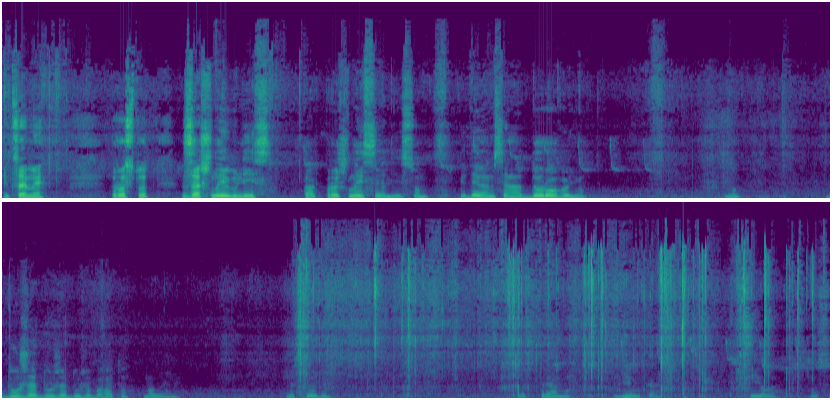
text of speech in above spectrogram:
І це ми просто зайшли в ліс, так, пройшлися лісом і дивимося над дорогою. Ну, дуже-дуже-дуже багато малини. Ось сюди. Ось прямо гілка ціла. Ось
